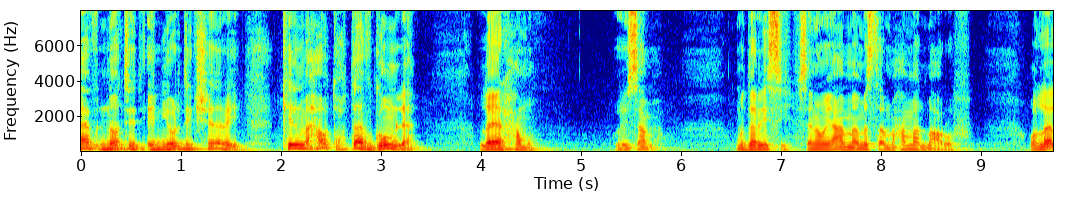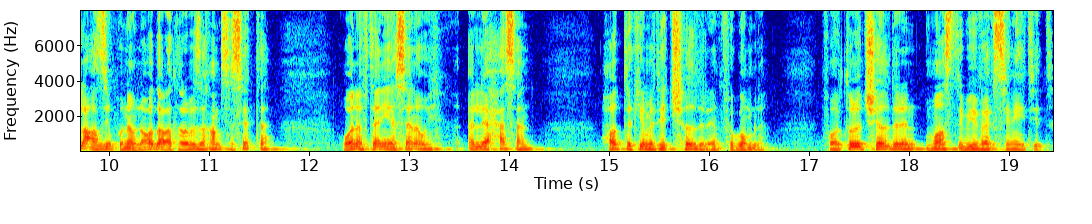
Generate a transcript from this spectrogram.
have noted in your dictionary. كلمة حاول تحطها في جملة. الله يرحمه ويسامحه. مدرسي في ثانوية عامة مستر محمد معروف. والله العظيم كنا بنقعد على ترابيزة خمسة ستة وأنا في تانية ثانوي قال لي يا حسن حط كلمة children في جملة. فقلت له children must be vaccinated.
